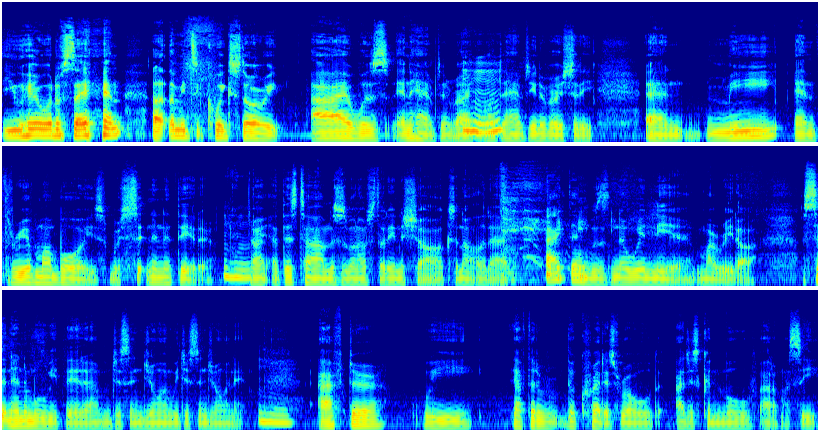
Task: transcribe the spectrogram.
you hear what I'm saying? Uh, let me t- quick story. I was in Hampton, right? Mm-hmm. Went to Hampton University, and me and three of my boys were sitting in the theater. Mm-hmm. Right at this time, this is when I was studying the Sharks and all of that. Acting was nowhere near my radar. Sitting in the movie theater, I'm just enjoying. We just enjoying it. Mm-hmm. After we, after the, the credits rolled, I just couldn't move out of my seat.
